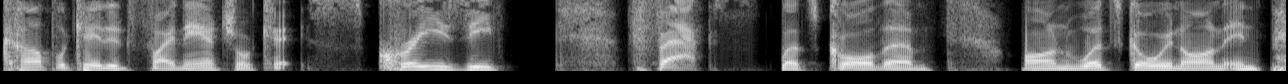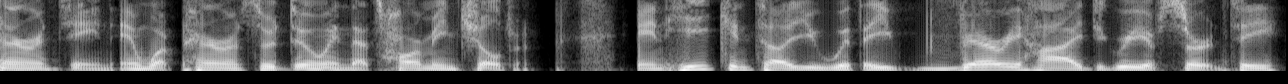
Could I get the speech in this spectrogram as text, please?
complicated financial case, crazy facts, let's call them, on what's going on in parenting and what parents are doing that's harming children. And he can tell you with a very high degree of certainty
